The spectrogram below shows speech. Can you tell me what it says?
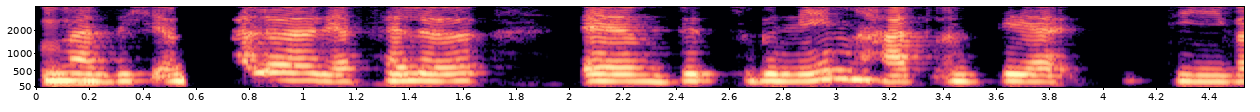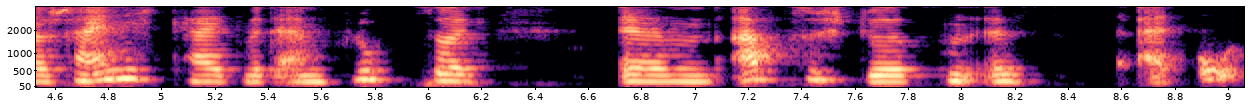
wie Mhm. man sich im Falle der Fälle ähm, be zu benehmen hat und der die Wahrscheinlichkeit mit einem Flugzeug ähm, abzustürzen ist äh, u-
